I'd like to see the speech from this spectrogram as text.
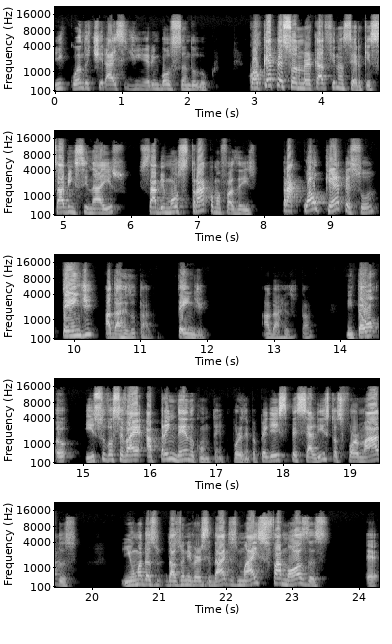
e quando tirar esse dinheiro embolsando lucro. Qualquer pessoa no mercado financeiro que sabe ensinar isso, sabe mostrar como fazer isso, para qualquer pessoa, tende a dar resultado. Tende a dar resultado. Então, eu, isso você vai aprendendo com o tempo. Por exemplo, eu peguei especialistas formados em uma das, das universidades mais famosas, é,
